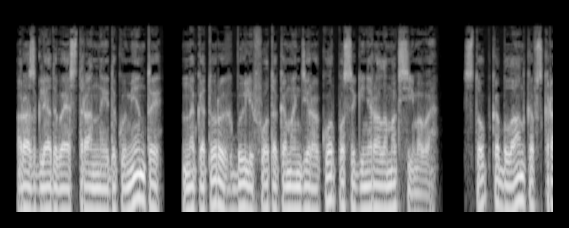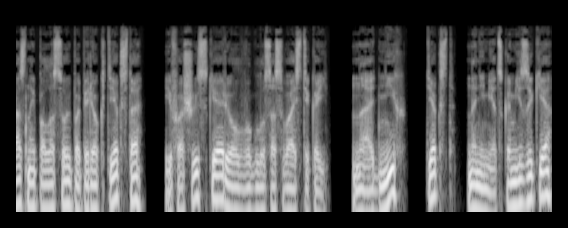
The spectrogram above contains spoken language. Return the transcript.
разглядывая странные документы, на которых были фото командира корпуса генерала Максимова стопка бланков с красной полосой поперек текста и фашистский орел в углу со свастикой. На одних текст на немецком языке,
